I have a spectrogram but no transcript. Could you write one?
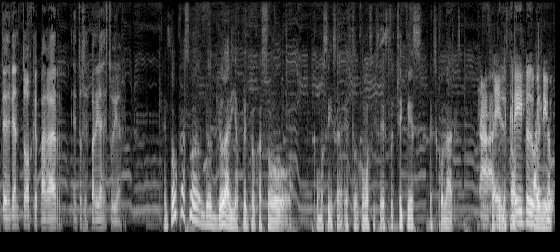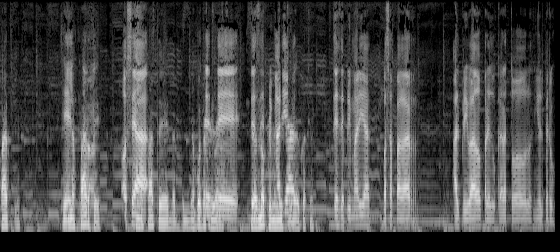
tendrían todos que pagar entonces para ir a estudiar. En todo caso, yo, yo daría, pues, en todo caso, ¿cómo se dice? Esto, ¿cómo se dice? Estos cheques escolares. Ah, O sea, el Estado crédito educativo. Una parte, sí, El- una parte, O una sea, parte de la, de la cuota privada. desde, Pero desde no que ministro de la primaria, educación. desde primaria vas a pagar al privado para educar a todos los niños del Perú,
